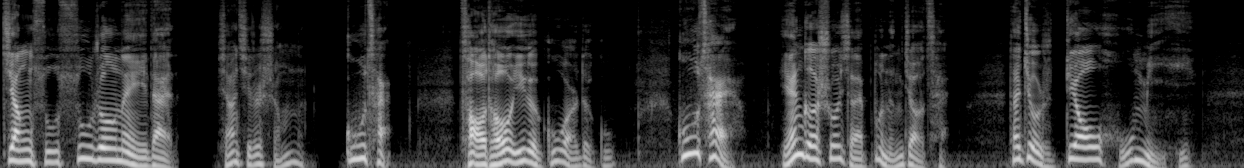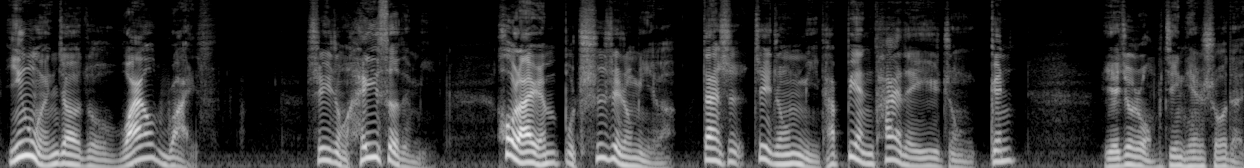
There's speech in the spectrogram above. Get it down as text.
江苏苏州那一带的，想起了什么呢？菇菜，草头一个孤儿的孤，菇菜啊，严格说起来不能叫菜，它就是雕糊米，英文叫做 wild rice，是一种黑色的米。后来人不吃这种米了，但是这种米它变态的一种根。”也就是我们今天说的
